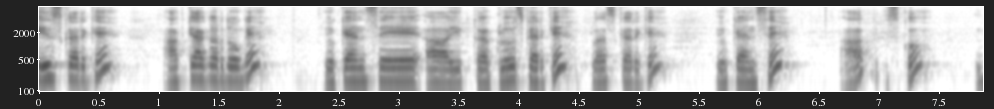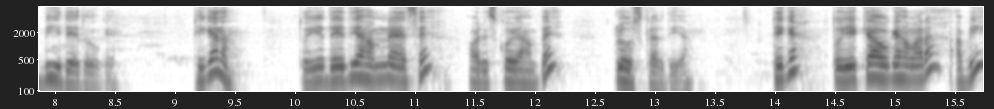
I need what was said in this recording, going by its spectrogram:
is करके आप क्या कर दोगे? यू कैन से क्लोज करके प्लस करके यू कैन से आप इसको बी दे दोगे। ठीक है ना? तो ये दे दिया हमने ऐसे और इसको यहाँ पे क्लोज कर दिया। ठीक है? तो ये क्या हो गया हमारा? अभी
